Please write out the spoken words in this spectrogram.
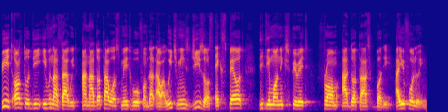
Be it unto thee even as thou wilt. And her daughter was made whole from that hour, which means Jesus expelled the demonic spirit from her daughter's body. Are you following?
